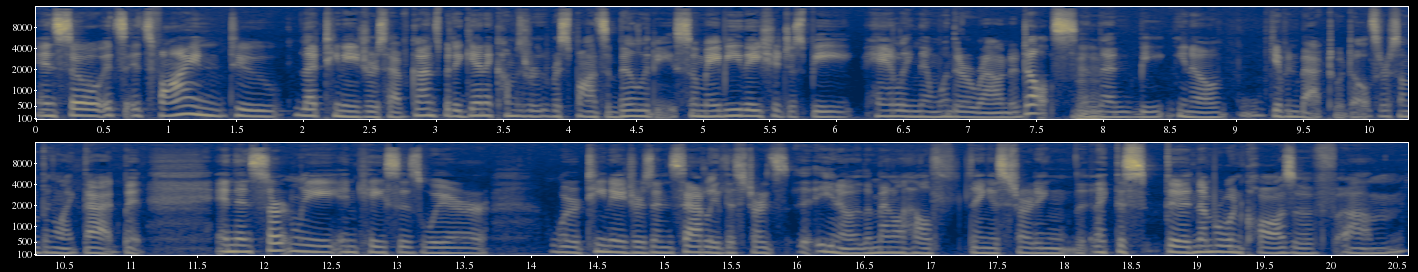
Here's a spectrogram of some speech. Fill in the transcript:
And so it's it's fine to let teenagers have guns, but again, it comes with responsibility. So maybe they should just be handling them when they're around adults, mm-hmm. and then be you know given back to adults or something like that. But and then certainly in cases where where teenagers and sadly this starts you know the mental health thing is starting like this the number one cause of um,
